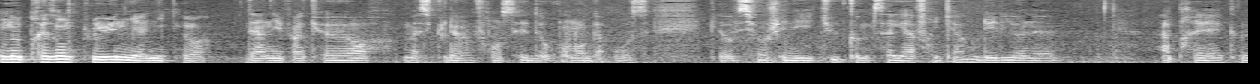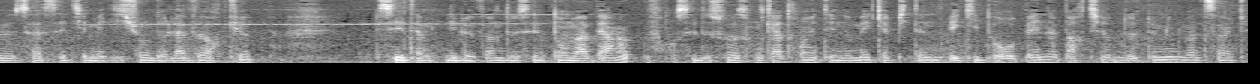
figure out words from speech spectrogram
On ne présente plus Yannick Noah, dernier vainqueur masculin français de Roland Garros. Il a aussi enchaîné des tubes comme Saga Africa ou les Lyonnais. Après que sa septième édition de l'Aver Cup s'est terminée le 22 septembre à Berlin, le Français de 64 ans été nommé capitaine de l'équipe européenne à partir de 2025.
